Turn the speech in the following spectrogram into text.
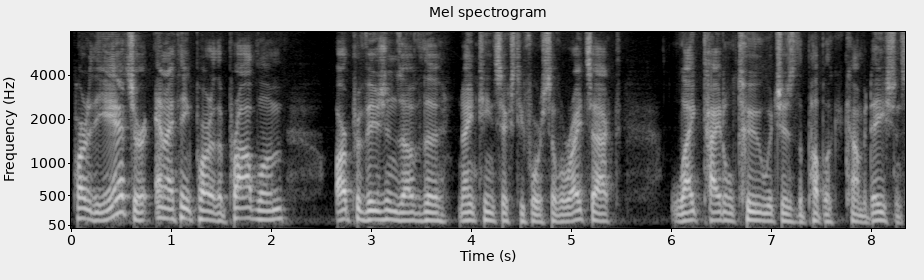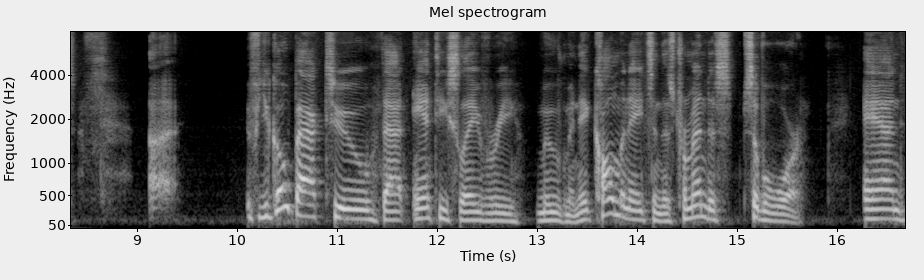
part of the answer, and I think part of the problem are provisions of the 1964 Civil Rights Act, like Title II, which is the public accommodations. If you go back to that anti slavery movement, it culminates in this tremendous civil war. And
